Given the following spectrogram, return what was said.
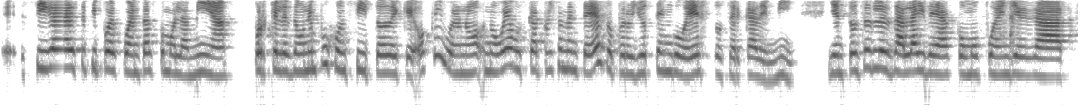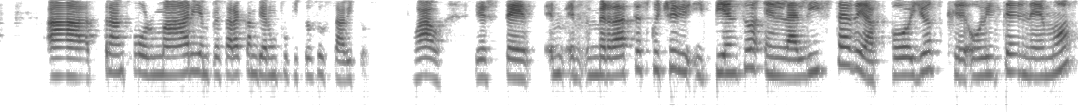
eh, siga este tipo de cuentas como la mía, porque les da un empujoncito de que, ok, bueno, no, no voy a buscar precisamente eso, pero yo tengo esto cerca de mí. Y entonces les da la idea cómo pueden llegar a transformar y empezar a cambiar un poquito sus hábitos. Wow, este, en, verdad te escucho y, pienso en la lista de apoyos que hoy tenemos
